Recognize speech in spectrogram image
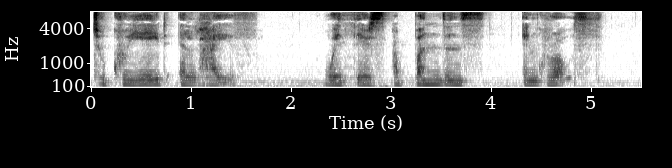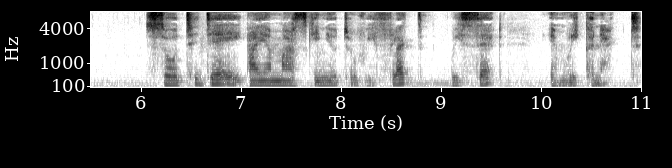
to create a life where there's abundance and growth. So today I am asking you to reflect, reset, and reconnect.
